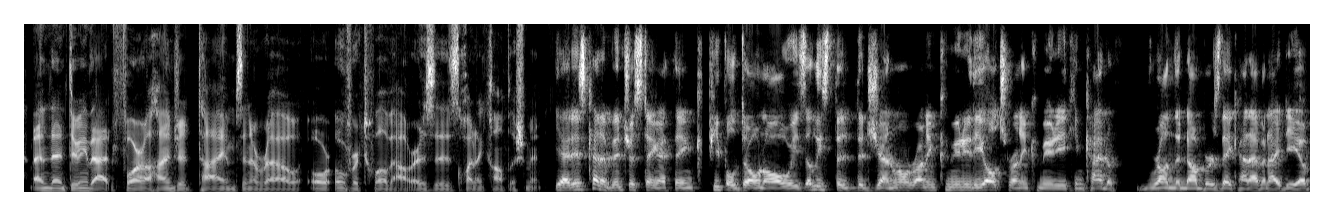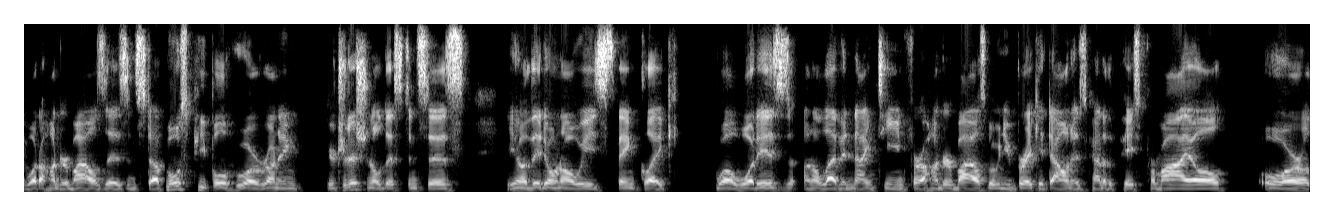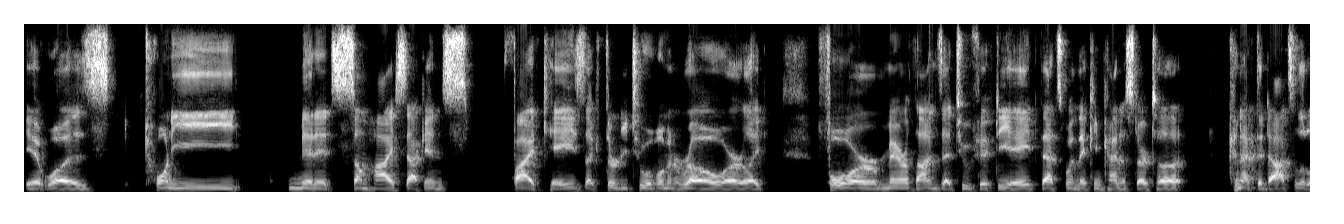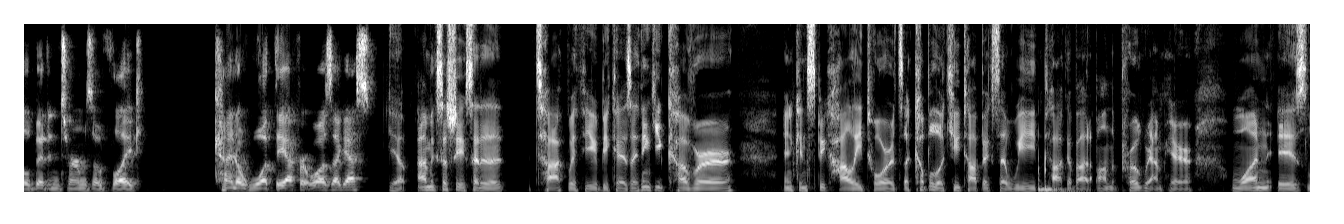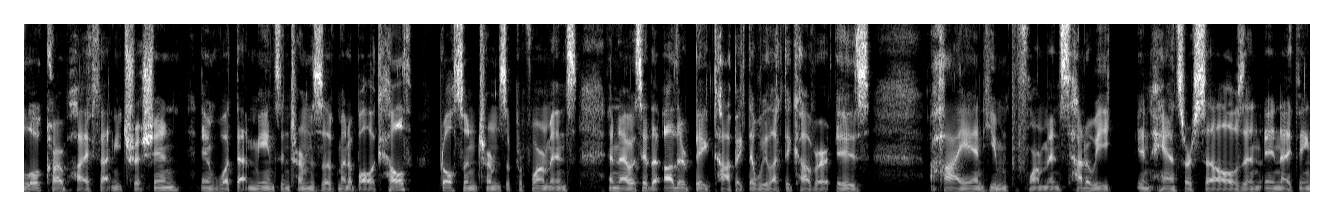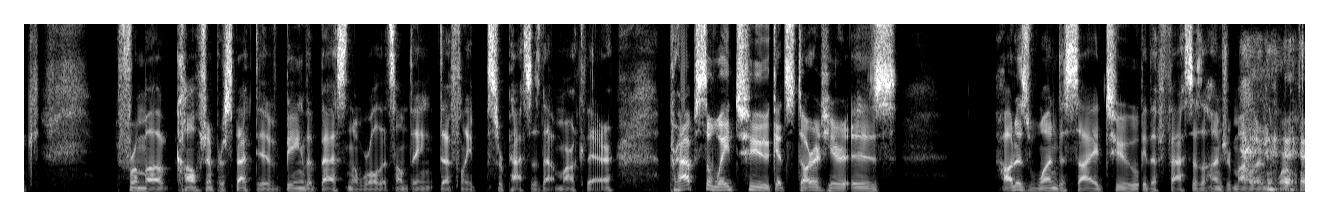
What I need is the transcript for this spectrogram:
And then doing that for a hundred times in a row or over 12 hours is quite an accomplishment. Yeah, it is kind of interesting. I think people don't always, at least the, the general running community, the ultra running community can kind of run the numbers. They kind of have an idea of what 100 miles is and stuff. Most people who are running your traditional distances, you know, they don't always think like, well, what is an 1119 for 100 miles? But when you break it down as kind of the pace per mile, or it was 20 minutes, some high seconds, 5Ks, like 32 of them in a row, or like four marathons at 258, that's when they can kind of start to connect the dots a little bit in terms of like kind of what the effort was, I guess. Yep. I'm especially excited to talk with you because I think you cover and can speak highly towards a couple of key topics that we talk about on the program here. One is low carb, high fat nutrition and what that means in terms of metabolic health, but also in terms of performance. And I would say the other big topic that we like to cover is high end human performance. How do we enhance ourselves? And, and I think from a accomplishment perspective, being the best in the world at something definitely surpasses that mark there. Perhaps the way to get started here is how does one decide to be the fastest 100 miler in the world?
